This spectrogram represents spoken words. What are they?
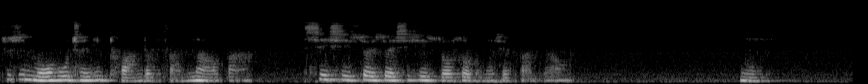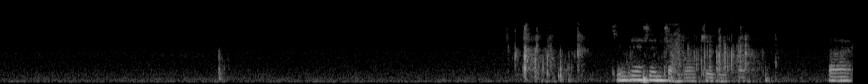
就是模糊成一团的烦恼吧。细细碎碎、细细琐琐的那些烦恼，嗯，今天先讲到这里吧，拜。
